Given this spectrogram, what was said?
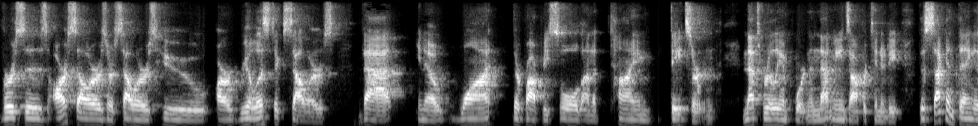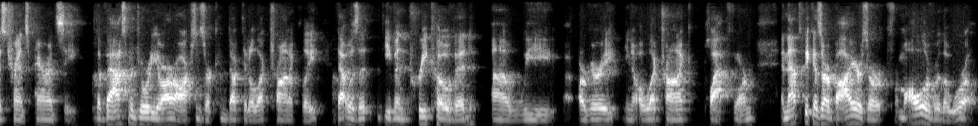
versus our sellers are sellers who are realistic sellers that, you know, want their property sold on a time date certain. And that's really important. And that means opportunity. The second thing is transparency. The vast majority of our auctions are conducted electronically. That was a, even pre-COVID. Uh, we are very, you know, electronic platform, and that's because our buyers are from all over the world.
